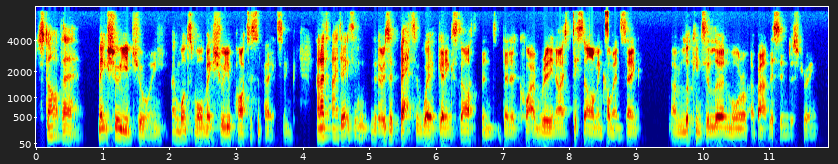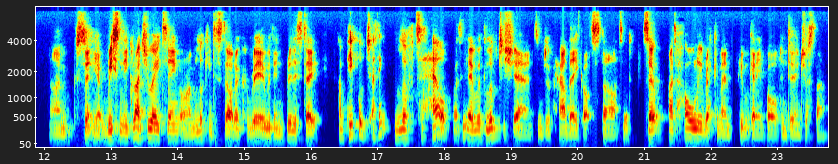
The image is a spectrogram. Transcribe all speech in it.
Start there. Make sure you join, and once more, make sure you're participating. And I, I don't think there is a better way of getting started than, than a quite a really nice disarming comment saying, I'm looking to learn more about this industry. I'm you know, recently graduating or I'm looking to start a career within real estate. And people, I think, love to help. I think they would love to share in terms of how they got started. So I'd wholly recommend people get involved in doing just that.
